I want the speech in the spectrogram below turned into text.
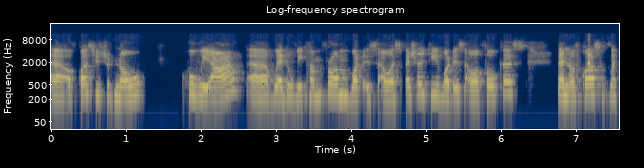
Uh, of course, you should know who we are, uh, where do we come from, what is our specialty, what is our focus. Then, of course, what,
